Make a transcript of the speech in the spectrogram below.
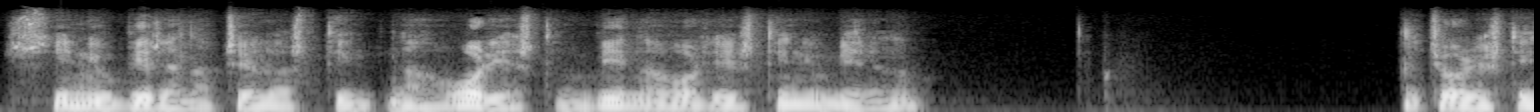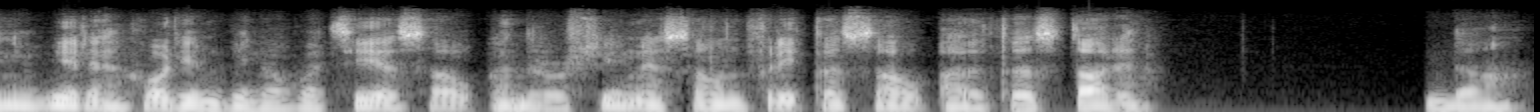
și în iubire în același timp. Da? Ori ești în vină, ori ești în iubire. Da? Deci ori ești în iubire, ori în vinovăție, sau în rușine, sau în frică, sau altă stare. Da.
